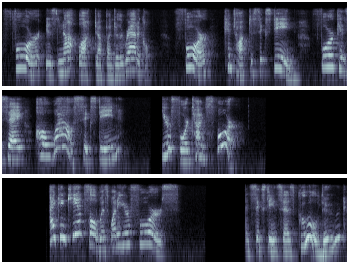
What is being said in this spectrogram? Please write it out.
4 is not locked up under the radical. 4 can talk to 16. 4 can say, oh wow, 16, you're 4 times 4. I can cancel with one of your 4s. And 16 says, cool, dude.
